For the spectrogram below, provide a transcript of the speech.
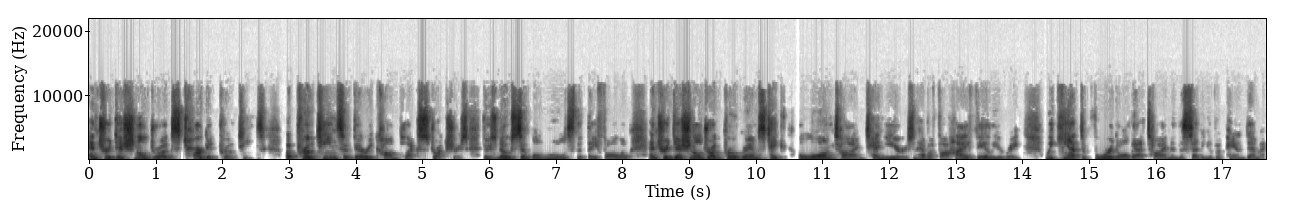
And traditional drugs target proteins, but proteins have very complex structures. There's no simple rules that they follow. And traditional drug programs take a long time 10 years and have a high failure rate. We can't afford all that time in the setting of a pandemic.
